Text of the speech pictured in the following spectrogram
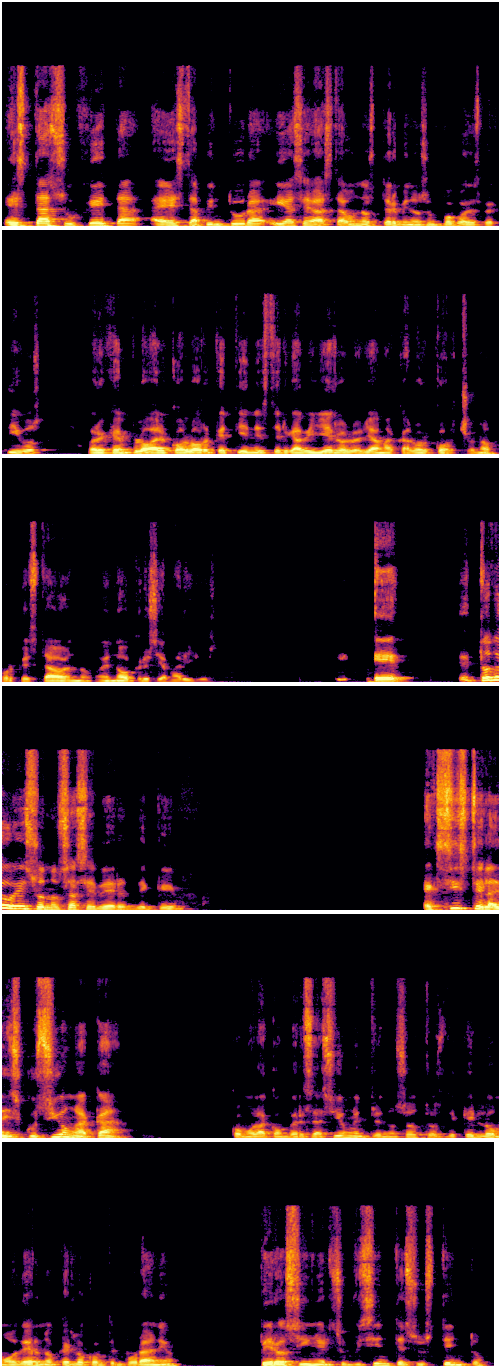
está sujeta a esta pintura y hace hasta unos términos un poco despectivos. Por ejemplo, al color que tiene este gavillero lo llama calor corcho, ¿no? Porque está en, ocres y amarillos. Eh, todo eso nos hace ver de que existe la discusión acá, como la conversación entre nosotros de qué es lo moderno, qué es lo contemporáneo, pero sin el suficiente sustento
